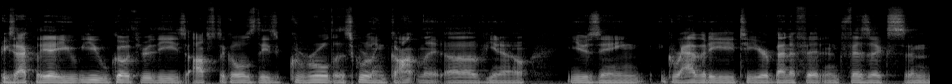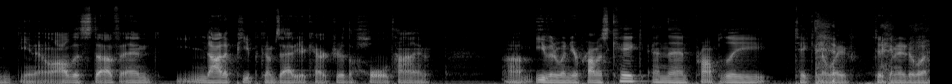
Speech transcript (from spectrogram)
Exactly. Yeah, you you go through these obstacles, these gruel, this grueling gauntlet of you know using gravity to your benefit and physics and you know all this stuff, and not a peep comes out of your character the whole time, um, even when you're promised cake and then promptly taken away, taken it away,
